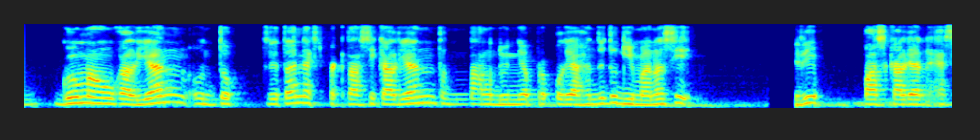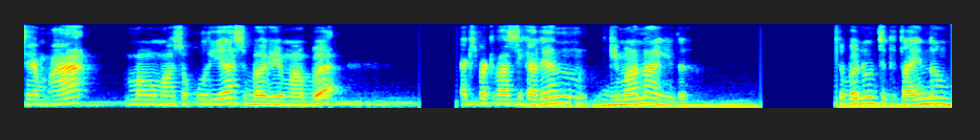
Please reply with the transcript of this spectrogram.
gue mau kalian untuk ceritain ekspektasi kalian tentang dunia perkuliahan itu gimana sih? Jadi pas kalian SMA mau masuk kuliah sebagai maba, ekspektasi kalian gimana gitu? Coba dong ceritain dong.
